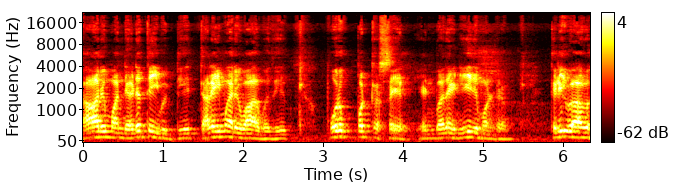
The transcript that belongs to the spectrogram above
யாரும் அந்த இடத்தை விட்டு தலைமறைவாவது பொறுப்பற்ற செயல் என்பதை நீதிமன்றம் தெளிவாக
